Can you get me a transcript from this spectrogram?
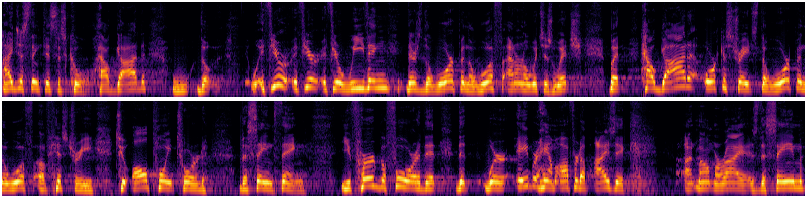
I just think this is cool. How God, the, if you're if you're if you're weaving, there's the warp and the woof. I don't know which is which, but how God orchestrates the warp and the woof of history to all point toward the same thing. You've heard before that that where Abraham offered up Isaac on Mount Moriah is the same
